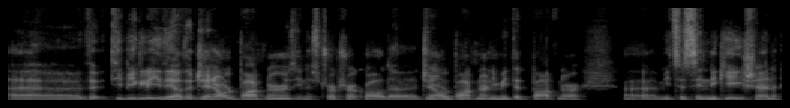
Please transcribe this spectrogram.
Uh, the, typically, they are the general partners in a structure called a general partner, limited partner. Um, it's a syndication.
